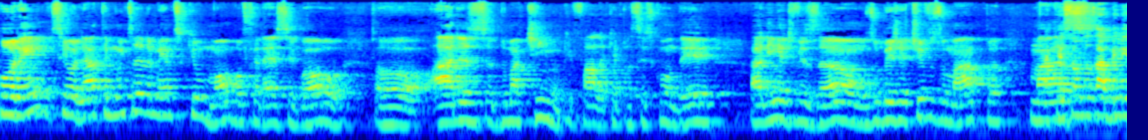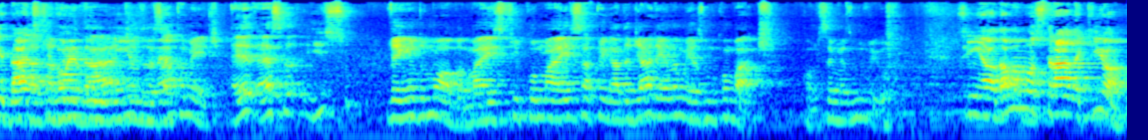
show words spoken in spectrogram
Porém, se olhar, tem muitos elementos que o MOBA oferece, igual ó, áreas do matinho que fala que é para se esconder, a linha de visão, os objetivos do mapa, mas A questão das habilidades das que vão habilidades, evoluindo, né? Exatamente. É- Essa, isso veio do MOBA, mas ficou mais a pegada de arena mesmo no combate, como você mesmo viu. Sim, ó, dá uma mostrada aqui, ó,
